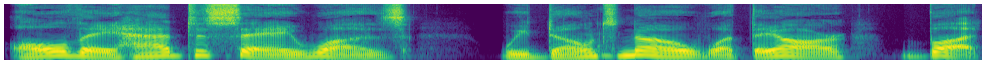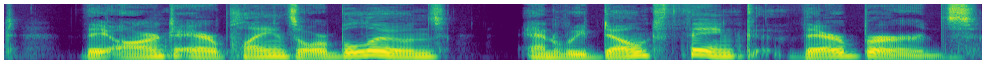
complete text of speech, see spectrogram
All they had to say was, We don't know what they are, but they aren't airplanes or balloons, and we don't think they're birds.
